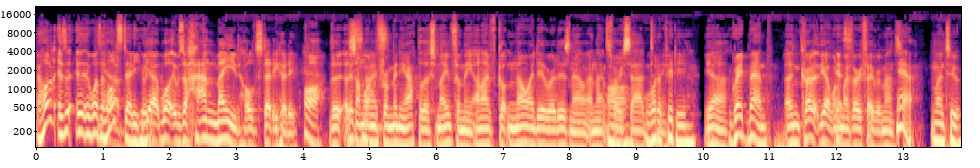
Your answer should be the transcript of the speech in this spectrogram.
A hold, is it, it was a hold steady hoodie. Yeah, well, it was a handmade Hold Steady hoodie Oh, that someone nice. from Minneapolis made for me, and I've got no idea where it is now, and that's Oh, very sad. to What a me. pity. Yeah, Great band. and credit. Yeah, one of my very favorite bands. Yeah, mine too.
